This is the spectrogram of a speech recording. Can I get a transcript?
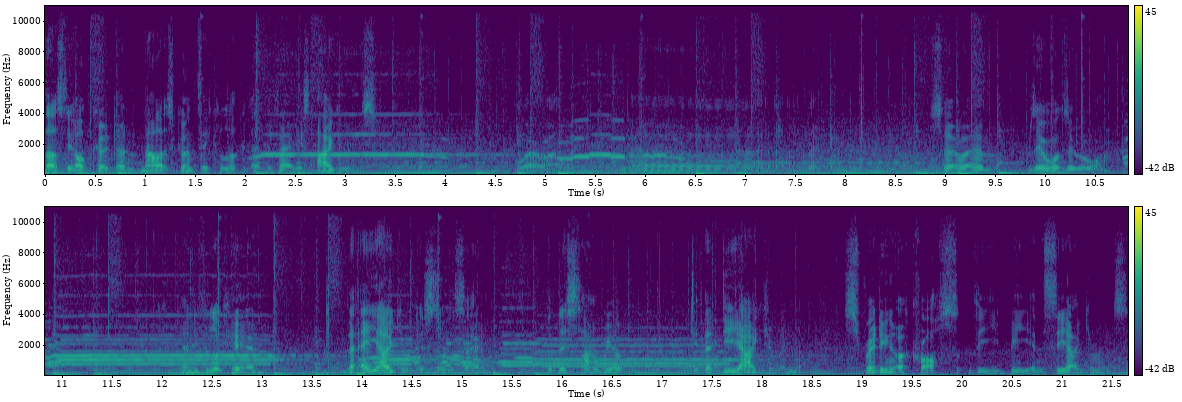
that's the opcode done. Now let's go and take a look at the various arguments. Where are we? Uh, there we go. So um, 0101. And if you look here, the A argument is still the same, but this time we have a D argument spreading across the B and C arguments.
